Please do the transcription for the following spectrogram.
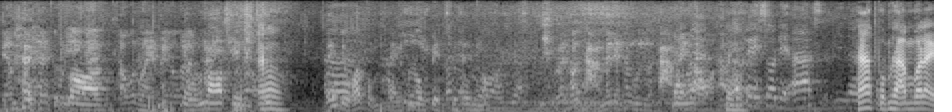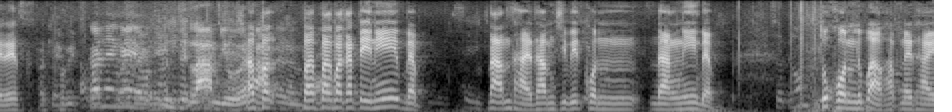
เดี๋ยวเขาจะคุยกันเขาก็หน่อยไหมเขาเดี๋ยวก็ผมรอเปลี่ยนอ้าวเฮ้ยเดี๋ยวว่าผมถ่ายคุณลงเปลี่ยนชุดได้ไหมเขาถามไม่ได้ต้องลุงถามได้ไหมได้โอเคโซเดียอาร์ฮะผมถามบ่ได้เลยโอเคก็ยังไงมันเป็นล่ามอยู่อะปกปกปกปกตินี้แบบตามถ่ายทำชีวิตคนดังนี่แบบ ทุกคนหรือเปล่าครับในไทย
